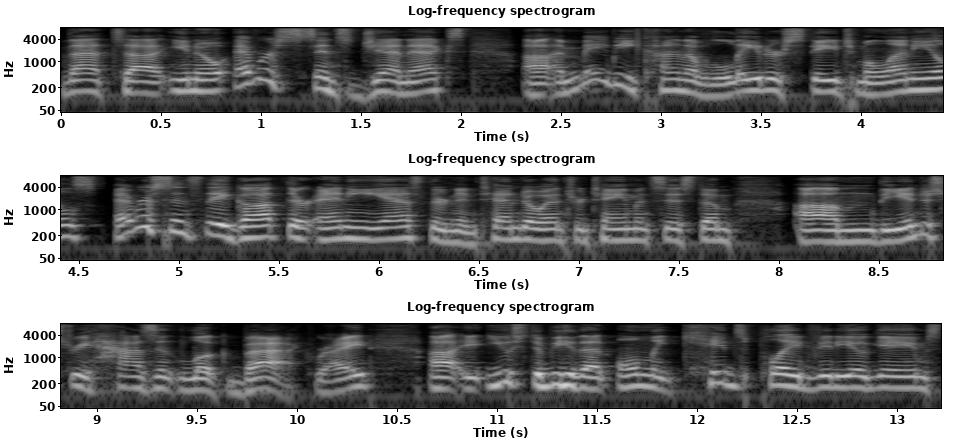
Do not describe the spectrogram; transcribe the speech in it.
that, uh, you know, ever since Gen X, uh, and maybe kind of later stage millennials, ever since they got their NES, their Nintendo Entertainment System, um, the industry hasn't looked back, right? Uh, it used to be that only kids played video games,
